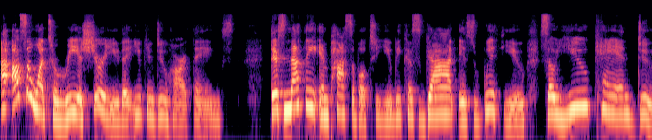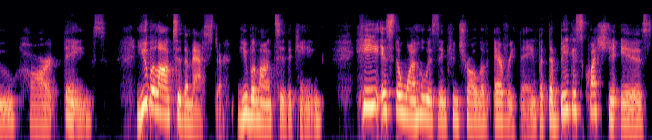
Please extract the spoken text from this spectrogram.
I also want to reassure you that you can do hard things. There's nothing impossible to you because God is with you, so you can do hard things. You belong to the master, you belong to the king. He is the one who is in control of everything. But the biggest question is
